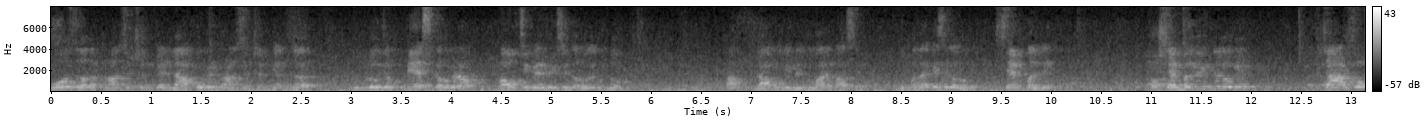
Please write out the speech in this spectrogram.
बहुत ज़्यादा ट्रांसैक्शन पे, लाखों के ट्रांसैक्शन के अंदर तुम लोग जब टेस्ट करोगे ना वाउची वेरिफिकेशन करोगे तुम लोग। हाँ लाखों के बिल तुम्हारे पास है। तो पता है कैसे करोगे? सैंपल ले। और सैंपल भी कितने लोगे चार सौ,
